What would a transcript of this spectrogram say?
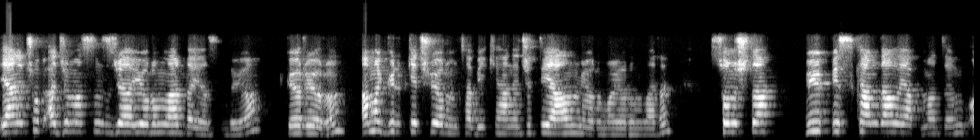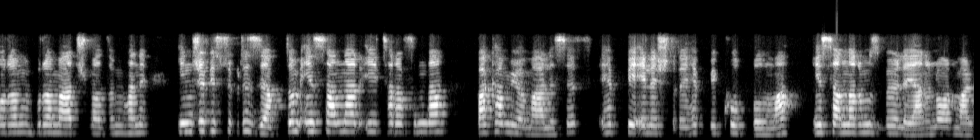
yani çok acımasızca yorumlar da yazılıyor. Görüyorum. Ama gülüp geçiyorum tabii ki. Hani ciddiye almıyorum o yorumları. Sonuçta büyük bir skandal yapmadım. Oramı buramı açmadım. Hani ince bir sürpriz yaptım. İnsanlar iyi tarafından bakamıyor maalesef. Hep bir eleştiri, hep bir kulp bulma. İnsanlarımız böyle yani normal.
